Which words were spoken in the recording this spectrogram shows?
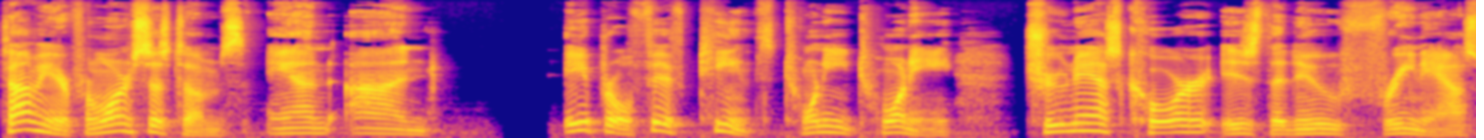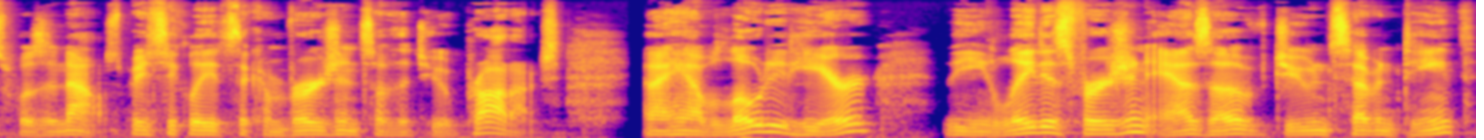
Tom here from Lawrence Systems, and on April 15th, 2020, TrueNAS Core is the new FreeNAS was announced. Basically, it's the convergence of the two products. And I have loaded here the latest version as of June 17th,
